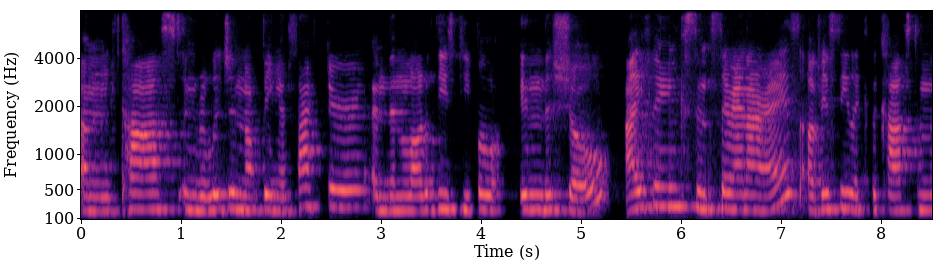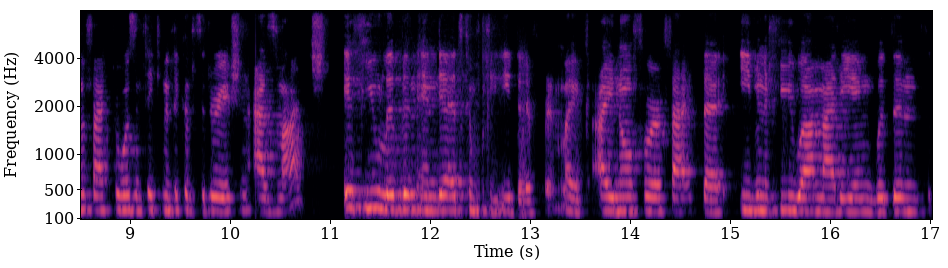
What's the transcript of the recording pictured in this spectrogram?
um, caste and religion not being a factor. And then a lot of these people in the show, I think since they're NRIs, obviously like the caste and the factor wasn't taken into consideration as much. If you live in India, it's completely different. Like I know for a fact that even if you are marrying within the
